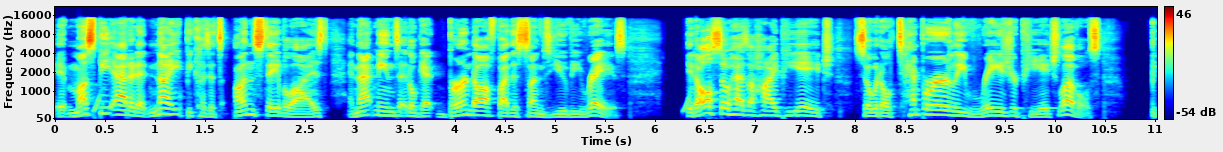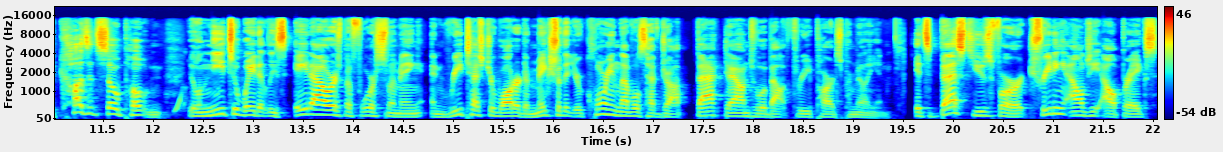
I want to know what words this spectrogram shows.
It must be added at night because it's unstabilized, and that means it'll get burned off by the sun's UV rays. It also has a high pH, so it'll temporarily raise your pH levels. Because it's so potent, you'll need to wait at least 8 hours before swimming and retest your water to make sure that your chlorine levels have dropped back down to about 3 parts per million. It's best used for treating algae outbreaks,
